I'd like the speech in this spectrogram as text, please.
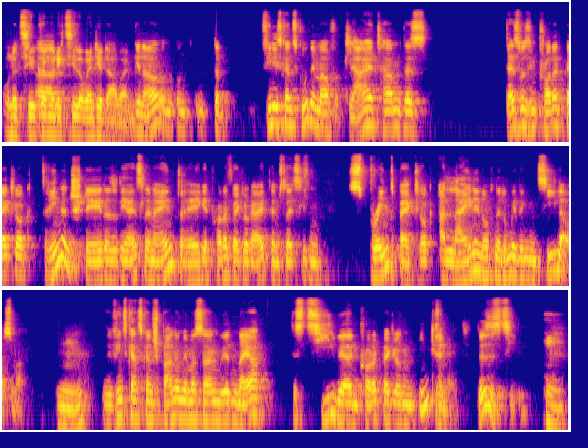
Ohne Ziel können äh, wir nicht zielorientiert arbeiten. Genau, und, und, und da finde ich es ganz gut, wenn wir auch Klarheit haben, dass das, was im Product Backlog drinnen steht, also die einzelnen Einträge, Product Backlog Items, letztlich ein Sprint Backlog, alleine noch nicht unbedingt ein Ziel ausmachen. Mhm. Ich finde es ganz, ganz spannend, wenn wir sagen würden, naja, das Ziel wäre im Product Backlog ein Inkrement. Das ist das Ziel. Mhm.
